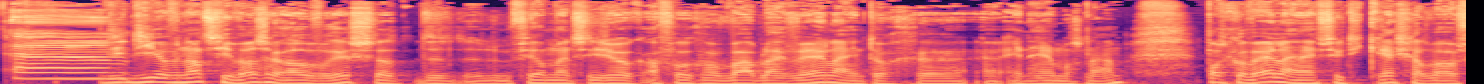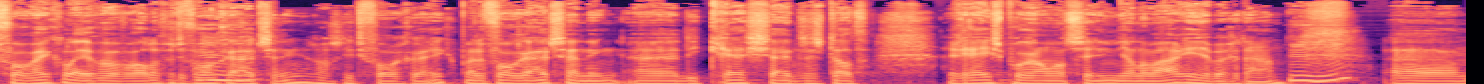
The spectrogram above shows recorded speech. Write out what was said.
Ehm, Die Giovinazzi was er overigens. Dat, de, de- veel mensen die zich ook afvroegen van waar blijft Wehrlein toch eh, in hemelsnaam. Pascal Wehrlein heeft natuurlijk die crash gehad waar we het vorige week al even over hadden. Voor de vorige Mhm. uitzending. Dat was niet vorige week. Maar de vorige uitzending. eh, die crash tijdens dat raceprogramma wat ze in januari hebben gedaan. mhm. Ehm,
